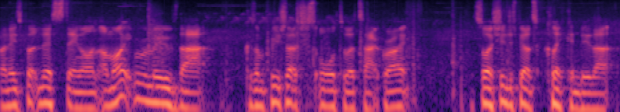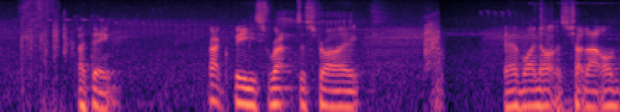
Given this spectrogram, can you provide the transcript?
I need to put this thing on. I might remove that, because I'm pretty sure that's just auto attack, right? So I should just be able to click and do that. I think. Track Beast, Raptor Strike. Yeah, why not? Let's chuck that on.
